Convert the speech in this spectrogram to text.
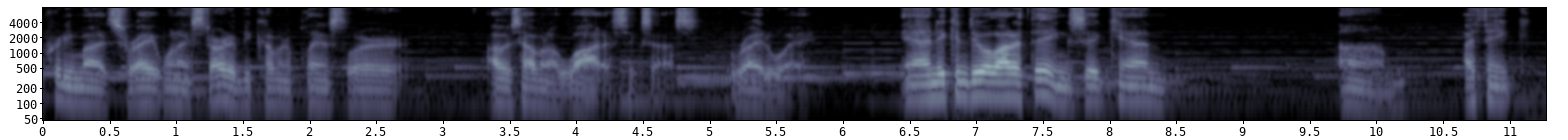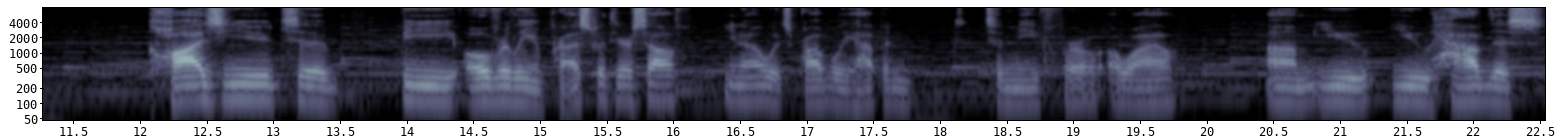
pretty much right when I started becoming a plaintiff's lawyer, I was having a lot of success right away. And it can do a lot of things. It can, um, I think, cause you to be overly impressed with yourself, you know, which probably happened to me for a while. Um, you you have this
